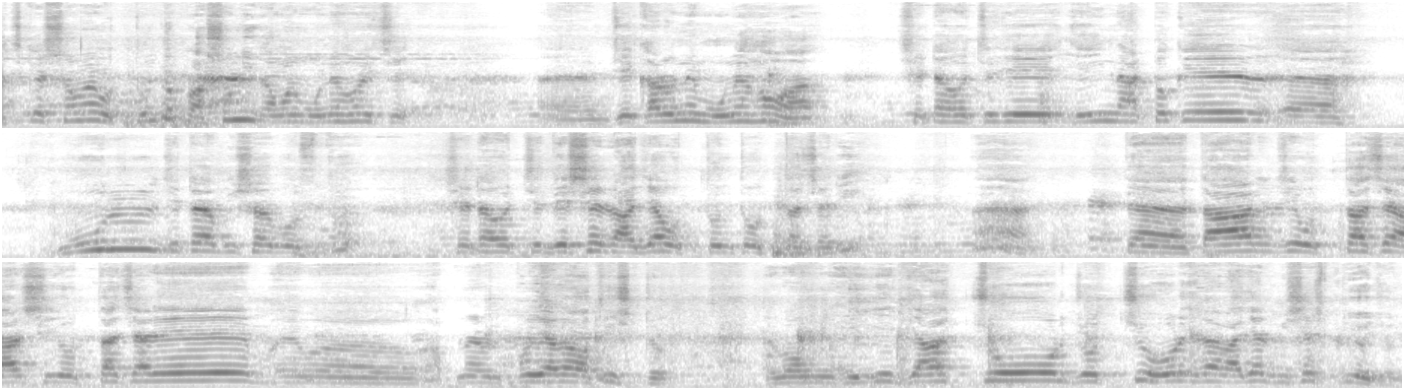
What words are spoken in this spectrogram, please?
আজকের সময় অত্যন্ত প্রাসঙ্গিক আমার মনে হয়েছে। যে কারণে মনে হওয়া সেটা হচ্ছে যে এই নাটকের মূল যেটা বিষয়বস্তু সেটা হচ্ছে দেশের রাজা অত্যন্ত অত্যাচারী। হ্যাঁ তার যে অত্যাচার, সেই অত্যাচারে আপনার প্রজারা অতিষ্ঠ এবং এই যে যারা চোর, জোচ্চোর, এরা রাজার বিশেষ প্রিয়জন।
